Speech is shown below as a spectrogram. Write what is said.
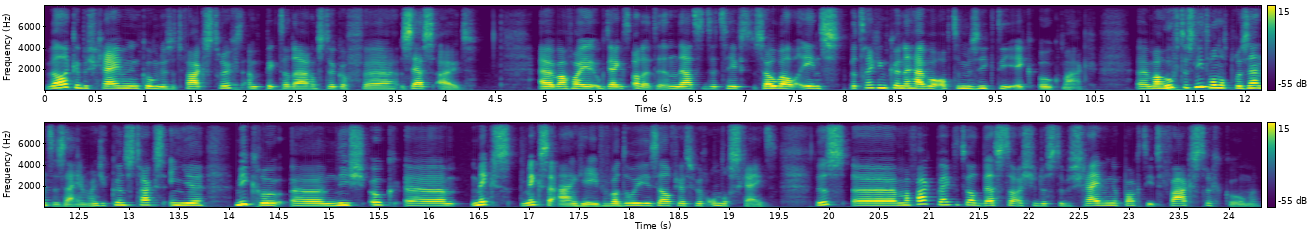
welke beschrijvingen komen dus het vaakst terug en pik er daar een stuk of uh, zes uit. Uh, waarvan je ook denkt, oh, dat, inderdaad, dit heeft, zou wel eens betrekking kunnen hebben op de muziek die ik ook maak. Uh, maar hoeft dus niet 100% te zijn. Want je kunt straks in je micro-niche uh, ook uh, mix, mixen aangeven. Waardoor je jezelf juist weer onderscheidt. Dus, maar vaak werkt het wel het beste als je dus de beschrijvingen pakt die het vaakst terugkomen.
